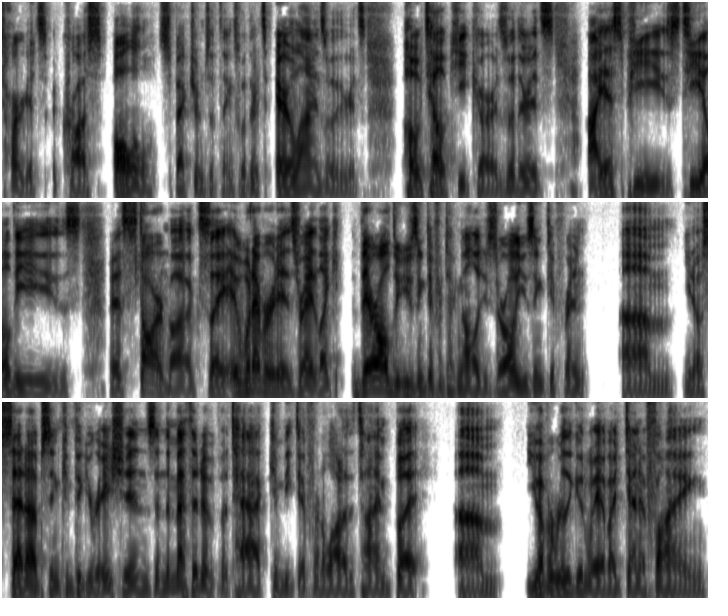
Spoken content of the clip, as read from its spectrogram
targets across all spectrums of things, whether it's airlines, whether it's hotel key cards, whether it's ISPs, TLDs, it's Starbucks, like whatever it is, right? Like they're all using different technologies. They're all using different um, you know, setups and configurations, and the method of attack can be different a lot of the time. But um, you have a really good way of identifying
